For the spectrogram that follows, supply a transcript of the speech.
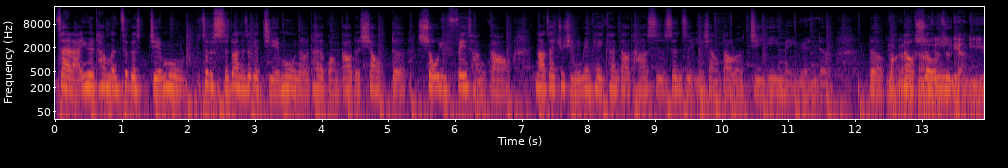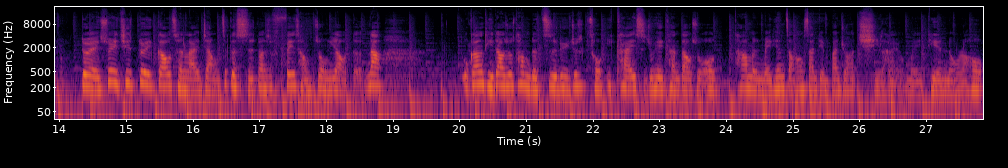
再来，因为他们这个节目这个时段的这个节目呢，它的广告的效的收益非常高。那在剧情里面可以看到，它是甚至影响到了几亿美元的的广告收益，两亿吧？对，所以其实对高层来讲，这个时段是非常重要的。那我刚刚提到，就是他们的自律，就是从一开始就可以看到说，哦，他们每天早上三点半就要起来，每天哦，然后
